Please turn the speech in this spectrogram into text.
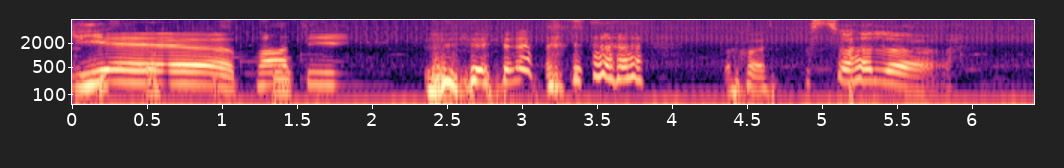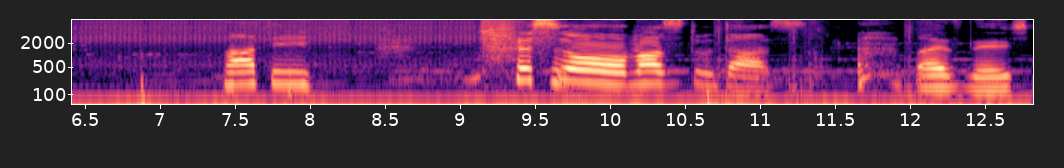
Yeah, Party. Was zur Hölle? Party. Wieso machst du das? Weiß nicht.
